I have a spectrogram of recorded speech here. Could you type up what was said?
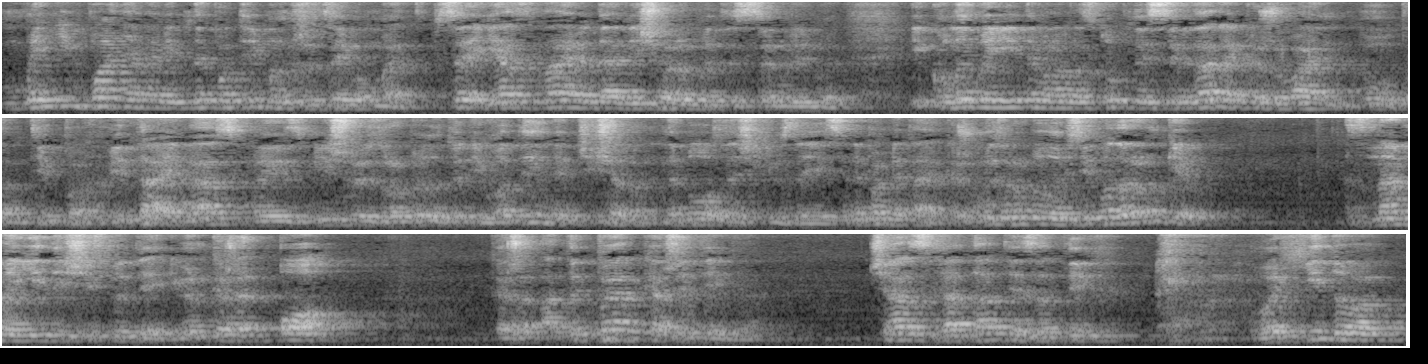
Мені Ваня навіть не потрібен вже цей момент. Все, я знаю далі, що робити з цими людьми. І коли ми їдемо на наступний семінар, я кажу, Вань, ну там, типу, вітай нас, ми з Мішою зробили тоді годинник, чи що там, не було значків, здається, не пам'ятаю. Кажу, ми зробили всі подарунки, з нами їде шість людей. І він каже, о! Каже, а тепер, каже Діня, час згадати за тих Вахідова,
